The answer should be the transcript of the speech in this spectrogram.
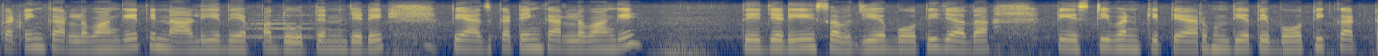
ਕਟਿੰਗ ਕਰ ਲਵਾਂਗੇ। ਤੇ ਨਾਲ ਹੀ ਇਹਦੇ ਆਪਾਂ ਦੋ ਤਿੰਨ ਜਿਹੜੇ ਪਿਆਜ਼ ਕਟਿੰਗ ਕਰ ਲਵਾਂਗੇ। ਅਤੇ ਜਿਹੜੀ ਸਬਜ਼ੀ ਹੈ ਬਹੁਤ ਹੀ ਜ਼ਿਆਦਾ ਟੇਸਟੀ ਬਣ ਕੇ ਤਿਆਰ ਹੁੰਦੀ ਹੈ ਅਤੇ ਬਹੁਤ ਹੀ ਘੱਟ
